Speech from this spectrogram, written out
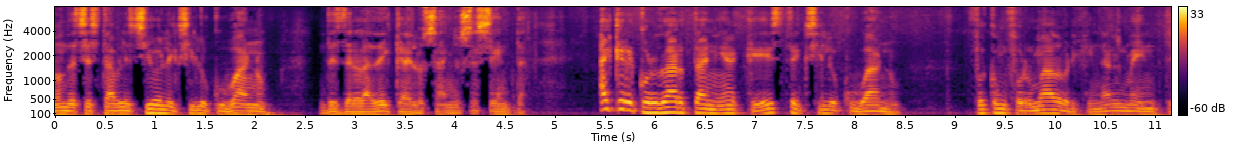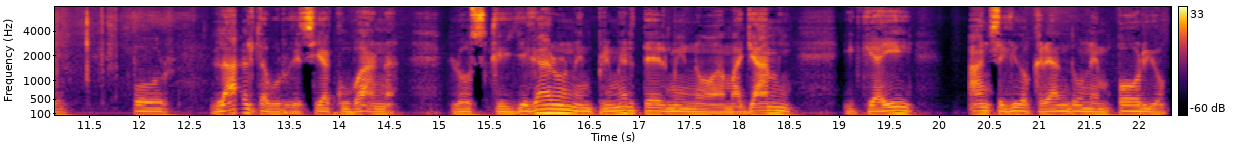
donde se estableció el exilio cubano desde la década de los años 60. Hay que recordar, Tania, que este exilio cubano fue conformado originalmente por la alta burguesía cubana, los que llegaron en primer término a Miami y que ahí han seguido creando un emporio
